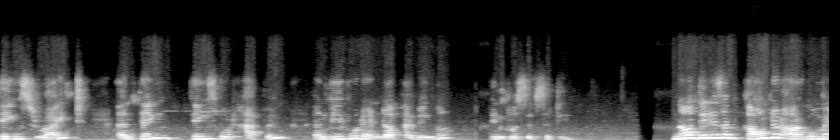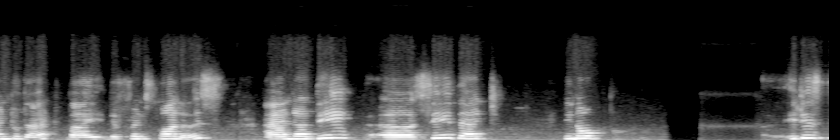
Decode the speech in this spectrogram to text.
things right, and thing, things would happen, and we would end up having an inclusive city. Now, there is a counter argument to that by different scholars and uh, they uh, say that you know it is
